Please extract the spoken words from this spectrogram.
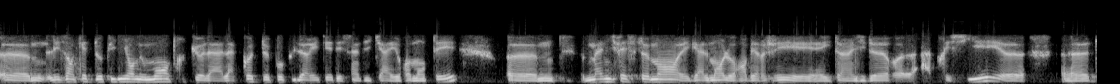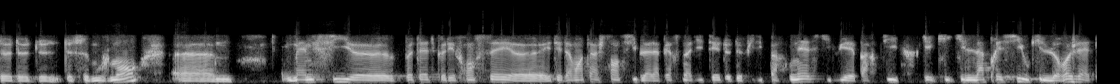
les enquêtes d'opinion nous montrent que la, la cote de popularité des syndicats est remontée. Manifestement, également, Laurent Berger est, un leader euh, apprécié euh, de, de, ce mouvement. Même si peut-être que les Français étaient davantage sensibles à la personnalité de, de Philippe Martinez, qui lui est parti, qui, qui, qui l'apprécie ou qui le rejette,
